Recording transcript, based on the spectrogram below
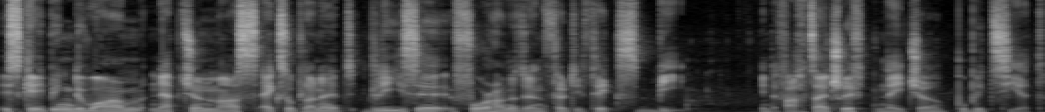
Escaping the Warm Neptune Mass Exoplanet Gliese 436b in der Fachzeitschrift Nature publiziert.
